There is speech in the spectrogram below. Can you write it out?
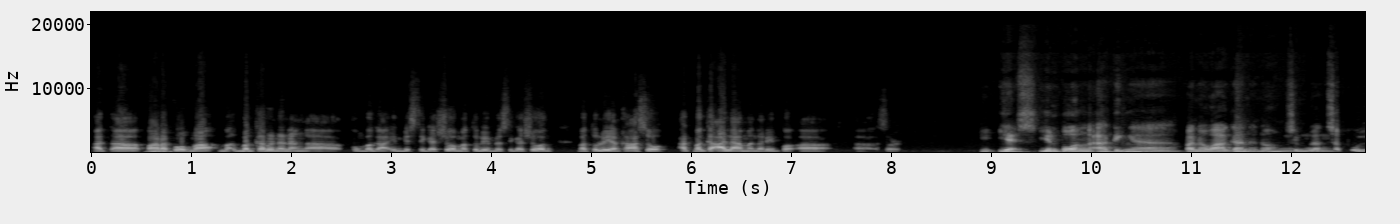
At uh, para po ma- ma- magkaroon na ng, uh, kumbaga, investigasyon, matuloy ang investigasyon, matuloy ang kaso, at magkaalaman na rin po, uh, uh, sir. Yes, yun po ang ating ah, panawagan ano, Mm. simulat sa pool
